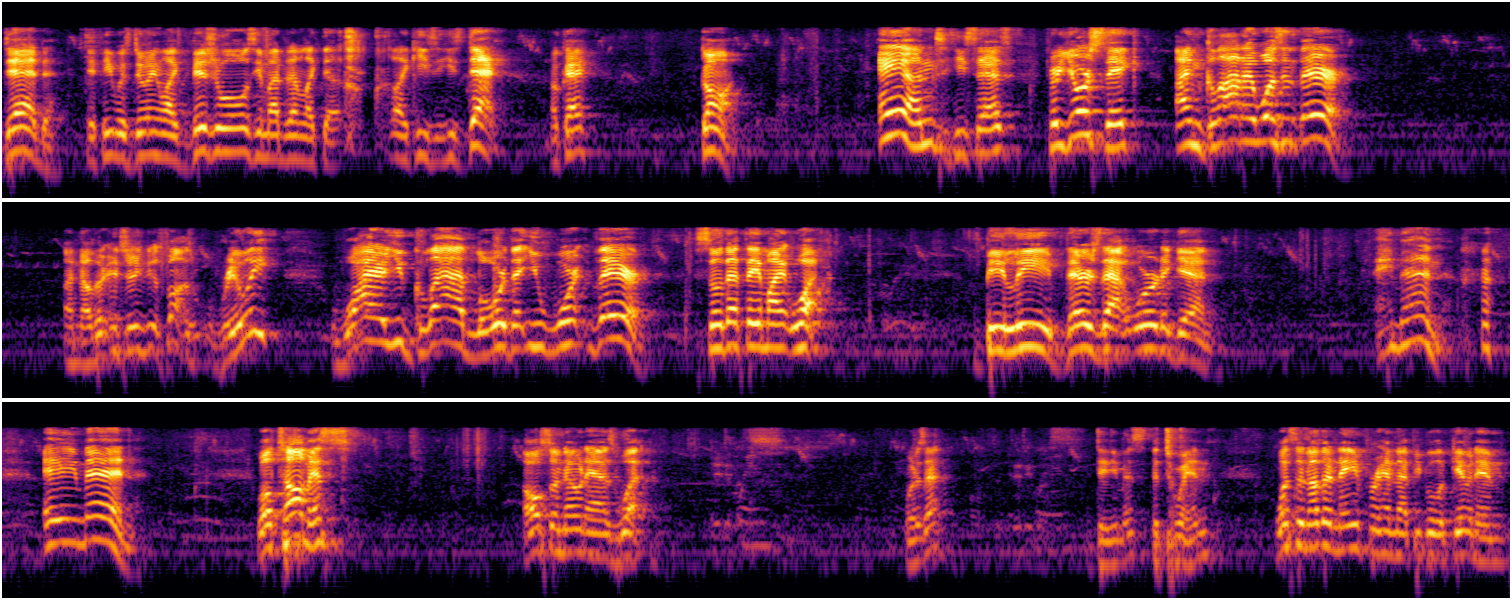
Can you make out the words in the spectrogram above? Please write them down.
Dead. If he was doing like visuals, he might have done like the, like he's, he's dead. Okay? Gone. And, he says, for your sake, I'm glad I wasn't there. Another interesting response. Really? Why are you glad, Lord, that you weren't there? So that they might what? Believe. There's that word again. Amen. Amen. Well, Thomas, also known as what? What is that? Didymus, the twin. What's another name for him that people have given him?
